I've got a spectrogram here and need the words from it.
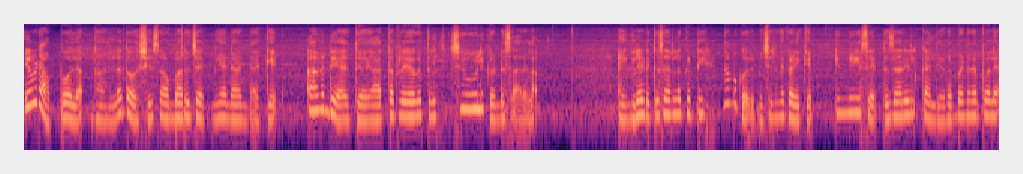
ഇവിടെ അപ്പമല്ല നല്ല ദോശയും സാമ്പാറും ചട്നിയാണ് ഞാൻ ഉണ്ടാക്കിയത് അവന്റെ യഥാർത്ഥ പ്രയോഗത്തിൽ ചൂളിക്കൊണ്ട് സരള. എങ്കിലെടുക്ക് സരള കിട്ടി. നമുക്ക് ഒരുമിച്ചിരുന്ന് കഴിക്കും. ഇന്ന് ഈ സെറ്റ് സാരിയിൽ കല്യാണ പെണ്ണിനെ പോലെ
